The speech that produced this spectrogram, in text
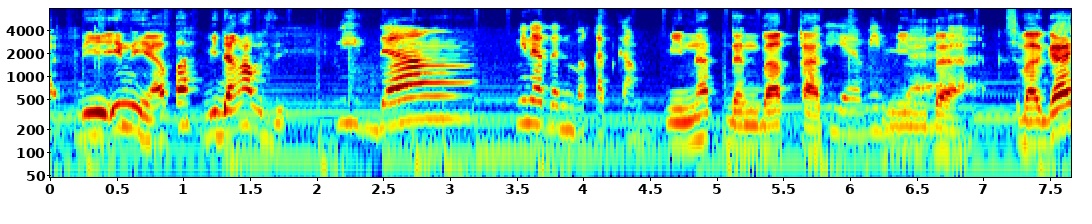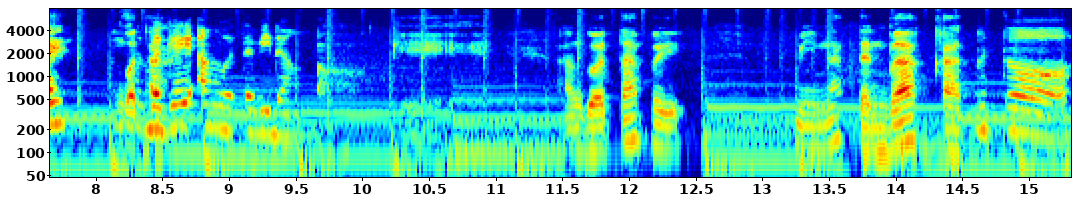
di ini apa? Bidang apa sih? bidang minat dan bakat Kang. Minat dan bakat. Iya, minba. Minba. Sebagai anggota. Sebagai anggota bidang. Oke. Anggota pe- minat dan bakat. Betul.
